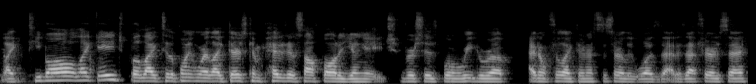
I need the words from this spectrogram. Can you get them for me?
like t-ball like age, but like to the point where like there's competitive softball at a young age versus where we grew up. I don't feel like there necessarily was that. Is that fair to say?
